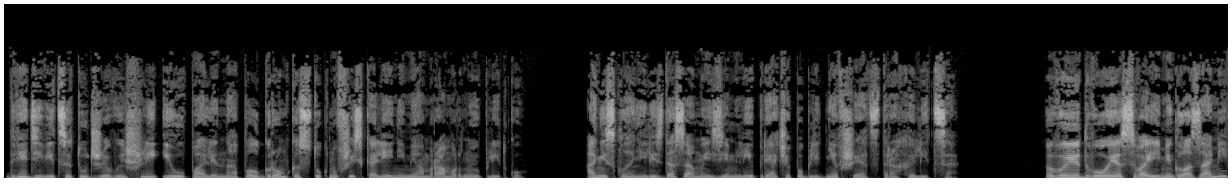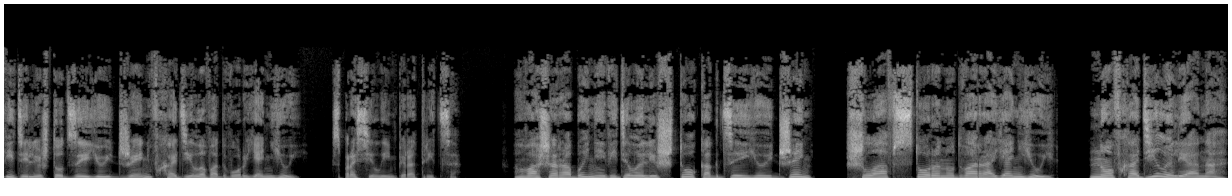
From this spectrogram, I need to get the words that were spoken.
Две девицы тут же вышли и упали на пол, громко стукнувшись коленями о мраморную плитку. Они склонились до самой земли, пряча побледневшие от страха лица. «Вы двое своими глазами видели, что Цзэ Юй Джень входила во двор Янь Юй?» — спросила императрица. «Ваша рабыня видела лишь то, как Цзэ Юй Джень шла в сторону двора Янь Юй, но входила ли она?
